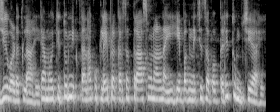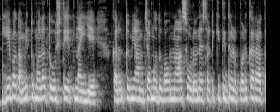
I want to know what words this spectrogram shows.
जीव अडकला आहे. त्यामुळे तिथून निघताना कुठल्याही प्रकारचा त्रास होणार नाही हे बघण्याची जबाबदारी तुमची आहे. हे बघा मी तुम्हाला दोष देत नाहीये कारण तुम्ही आमच्या मधुभावना सोडवण्यासाठी किती धडपड करत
